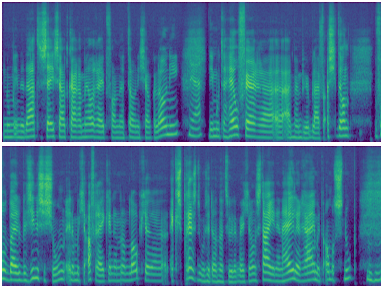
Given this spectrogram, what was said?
Noem inderdaad de zeezout karamelreep van eh, Tony Chocoloni. ja. Die moeten heel ver eh, uit mijn buurt blijven. Als je dan bijvoorbeeld bij het benzinestation en dan moet je afrekenen en dan loop je, eh, expres doen ze dat natuurlijk, weet je wel. Dan sta je in een hele rij met allemaal snoep. Mhm.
